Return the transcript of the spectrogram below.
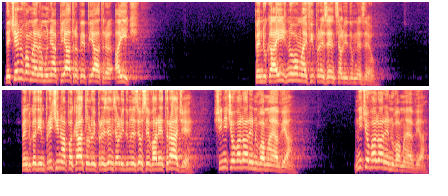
De ce nu va mai rămânea piatră pe piatră aici? Pentru că aici nu va mai fi prezența lui Dumnezeu. Pentru că din pricina păcatului, prezența lui Dumnezeu se va retrage și nicio valoare nu va mai avea. Nicio valoare nu va mai avea.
